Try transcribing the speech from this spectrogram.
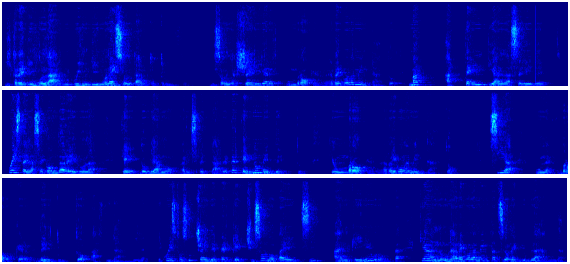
Il trading online quindi non è soltanto truffe, bisogna scegliere un broker regolamentato ma attenti alla sede. Questa è la seconda regola che dobbiamo rispettare perché non è detto che un broker regolamentato sia un broker del tutto affidabile. E questo succede perché ci sono paesi, anche in Europa, che hanno una regolamentazione più blanda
